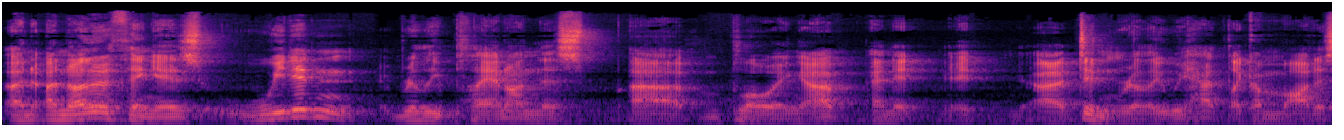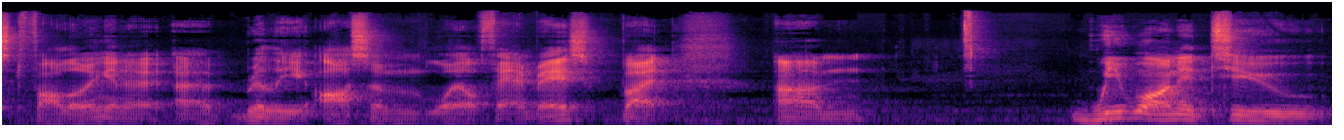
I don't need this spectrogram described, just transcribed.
an, another thing is we didn't really plan on this uh, blowing up, and it, it uh, didn't really. We had like a modest following and a, a really awesome, loyal fan base, but um, we wanted to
